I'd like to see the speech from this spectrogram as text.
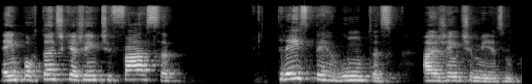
É importante que a gente faça três perguntas a gente mesmo.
